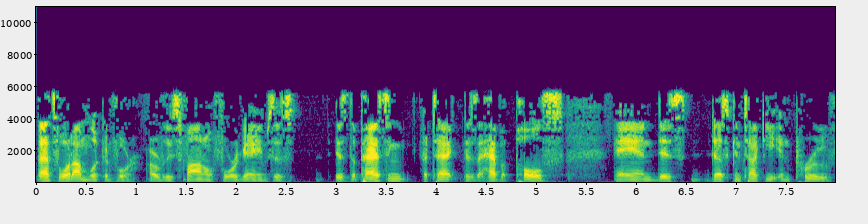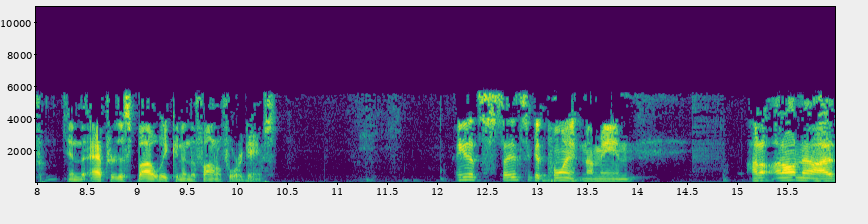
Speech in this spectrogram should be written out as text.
that's what I'm looking for over these final four games. Is is the passing attack? Does it have a pulse? And does does Kentucky improve in the, after this bye week and in the final four games? I think that's that's a good point. I mean, I don't I don't know. I,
